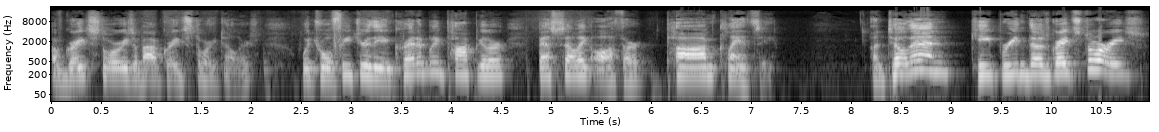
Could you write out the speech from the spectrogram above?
of Great Stories About Great Storytellers, which will feature the incredibly popular best selling author Tom Clancy. Until then, keep reading those great stories.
